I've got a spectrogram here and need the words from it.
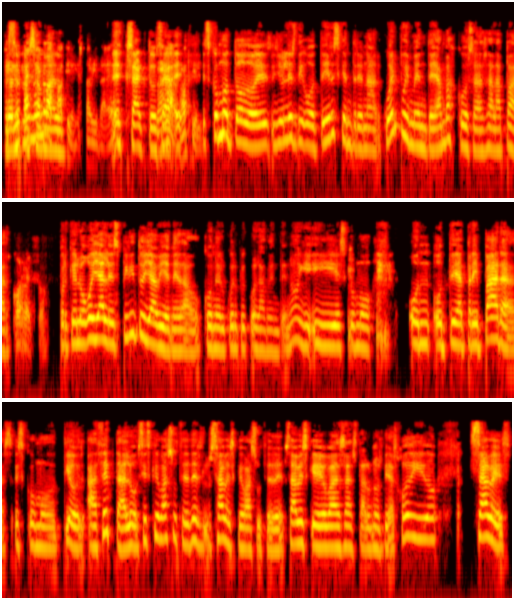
pero no, no, no pasa nada mal. fácil en esta vida, ¿eh? Exacto, o No sea, eh, es como todo, es, yo les digo, tienes que entrenar cuerpo y mente, ambas cosas a la par, Correcto. porque luego ya el espíritu ya viene dado con el cuerpo y con la mente, ¿no? Y, y es como, o, o te preparas, es como, tío, acéptalo, si es que va a suceder, sabes que va a suceder, sabes que vas a estar unos días jodido, sabes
